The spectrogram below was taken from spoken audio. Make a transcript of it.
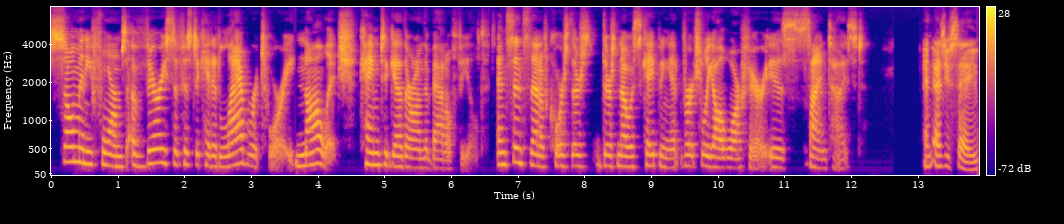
so many forms of very sophisticated laboratory knowledge came together on the battlefield. And since then, of course, there's there's no escaping it. Virtually all warfare is scientized. And as you say,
